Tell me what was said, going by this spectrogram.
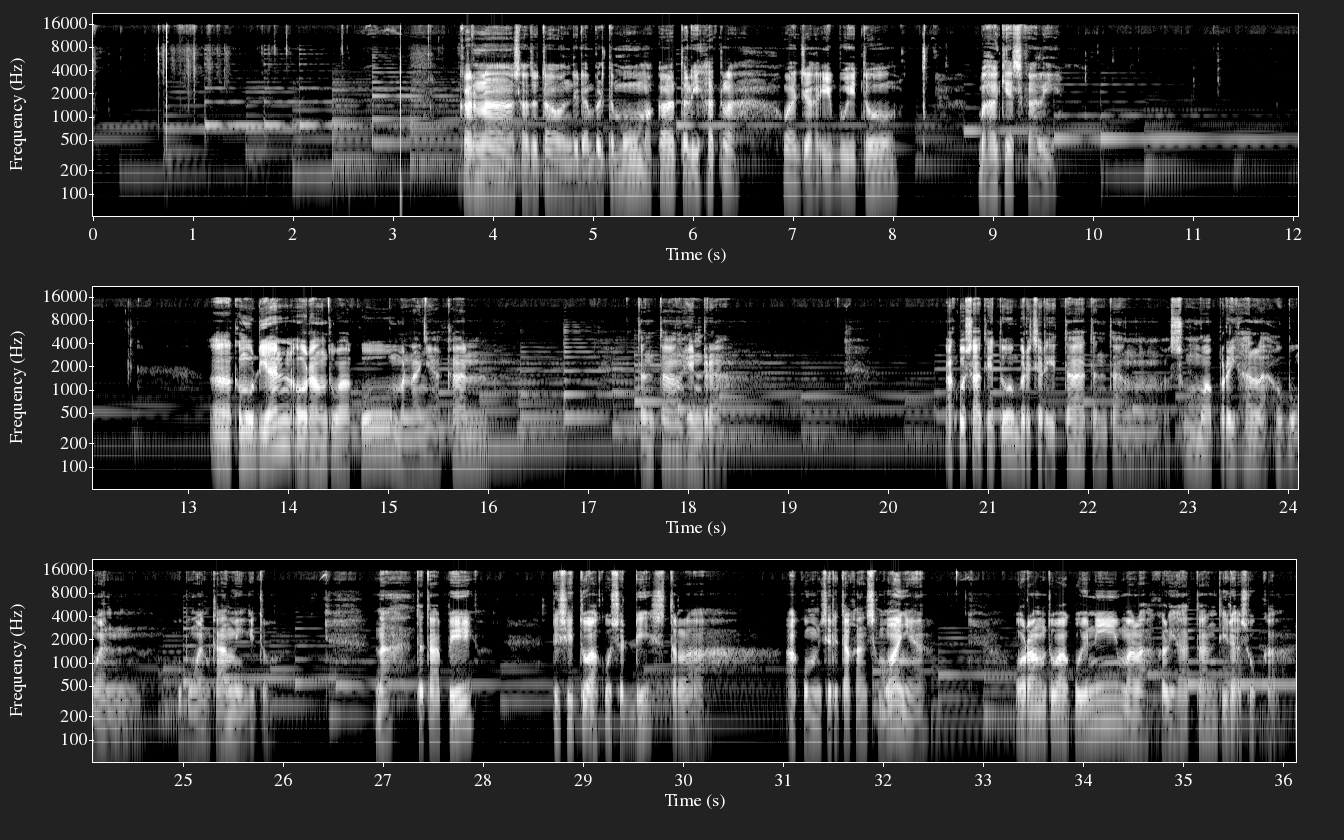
karena satu tahun tidak bertemu, maka terlihatlah wajah ibu itu bahagia sekali. Eh, kemudian orang tuaku menanyakan tentang Hendra. Aku saat itu bercerita tentang semua perihal lah hubungan hubungan kami gitu. Nah, tetapi di situ aku sedih setelah aku menceritakan semuanya. Orang tuaku ini malah kelihatan tidak suka.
